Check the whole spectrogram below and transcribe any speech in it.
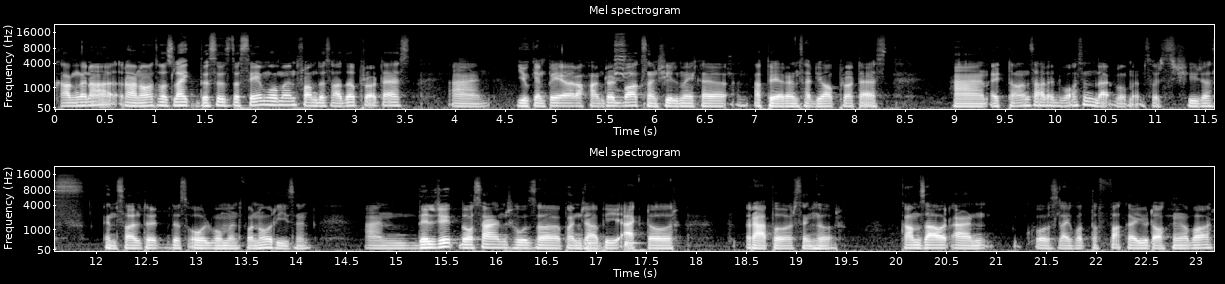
Kangana Ranaut was like, This is the same woman from this other protest, and you can pay her a hundred bucks and she'll make a, an appearance at your protest. And it turns out it wasn't that woman, so she just insulted this old woman for no reason. And Diljit Dosanjh, who's a Punjabi actor, rapper, singer, comes out and goes like, "What the fuck are you talking about?"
